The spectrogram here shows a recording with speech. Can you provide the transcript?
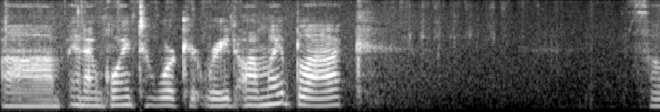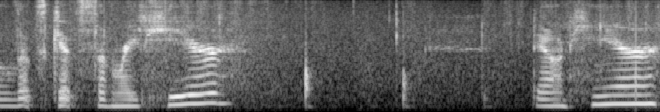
um, and I'm going to work it right on my black. So let's get some right here, down here.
